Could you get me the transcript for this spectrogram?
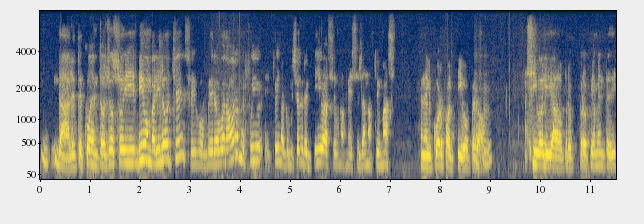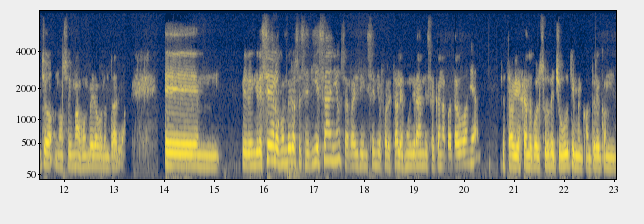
Dale, te cuento. Yo soy vivo en Bariloche, soy bombero. Bueno, ahora me fui, estoy en la comisión directiva hace unos meses, ya no estoy más en el cuerpo activo, pero sigo ligado, pero propiamente dicho no soy más bombero voluntario. Eh, pero ingresé a los bomberos hace 10 años a raíz de incendios forestales muy grandes acá en la Patagonia. Yo estaba viajando por el sur de Chubut y me encontré con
